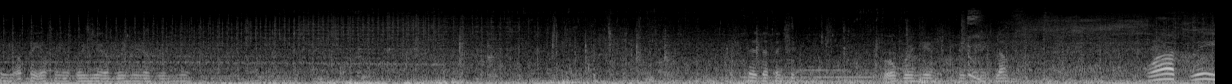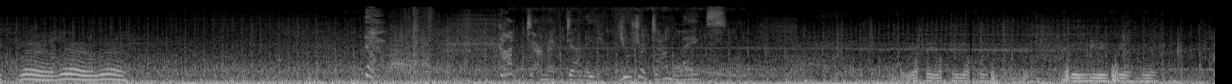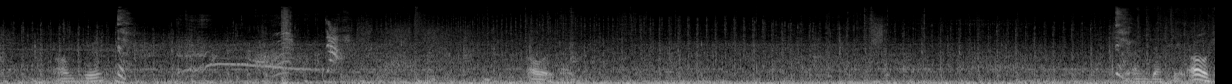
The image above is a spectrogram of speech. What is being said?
Okay, okay, okay, over here, over here, over here. Said that I should go over here. Take my glove. What? Wait, where, where, where? God damn it, Dani. Use your damn legs. Okay, okay, okay, okay. Here, here, here, here. Um, here. Oh, nice. I'm. Oh. Oh,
